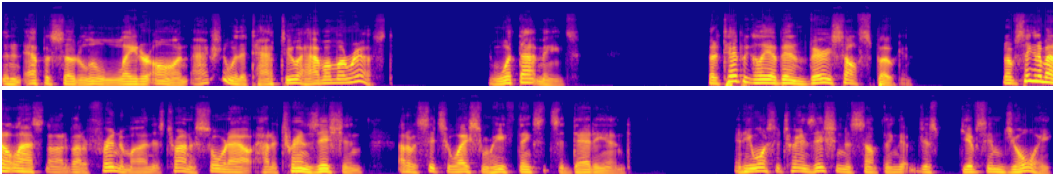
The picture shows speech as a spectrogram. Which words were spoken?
in an episode a little later on, actually with a tattoo I have on my wrist and what that means. But typically I've been very soft spoken. I was thinking about it last night about a friend of mine that's trying to sort out how to transition out of a situation where he thinks it's a dead end and he wants to transition to something that just gives him joy,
